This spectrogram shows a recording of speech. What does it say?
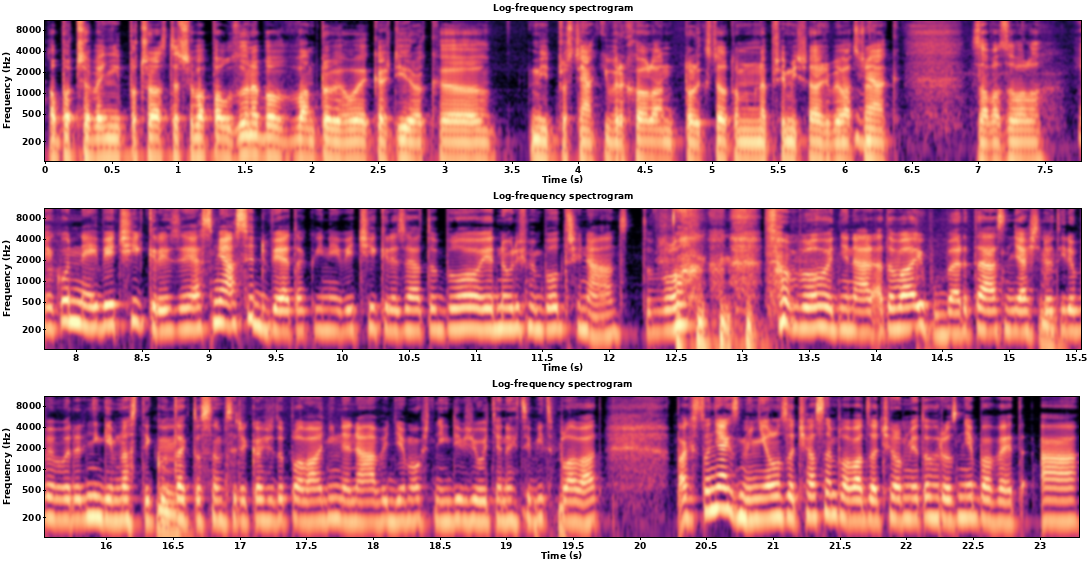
opotřebení, potřeboval jste třeba pauzu, nebo vám to vyhovuje každý rok mít prostě nějaký vrchol a tolik jste o tom nepřemýšleli, že by vás to nějak zavazovalo? Jako největší krizi, já jsem měla asi dvě takové největší krize a to bylo jednou, když mi bylo 13, to bylo, to bylo hodně náročné a to byla i puberta, já jsem dělala ještě do té doby moderní gymnastiku, hmm. tak to jsem si říkala, že to plavání nenávidím, už nikdy v životě nechci víc plavat. Pak se to nějak změnilo, začala jsem plavat, začalo mě to hrozně bavit a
